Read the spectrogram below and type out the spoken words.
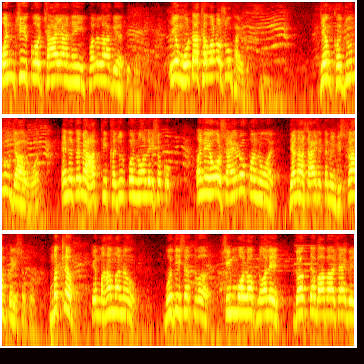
પંછી કો છાયા નહીં ફલ લાગે હતી એ મોટા થવાનો શું ફાયદો? જેમ ખજૂરનું ઝાડ હોય, એને તમે હાથથી ખજૂર પણ ન લઈ શકો. અને એવો સાયડો પણ ન હોય, જેના સાઈડ તમે વિશ્રામ કરી શકો. મતલબ કે મહામાનવ, બોધિસત્વ, symbol of knowledge, doctor Baba સાહેબે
